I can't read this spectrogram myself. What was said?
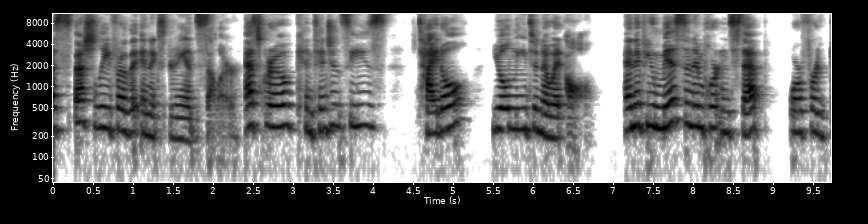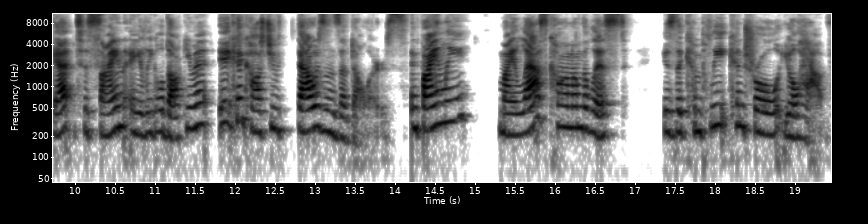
especially for the inexperienced seller. Escrow, contingencies, title, you'll need to know it all. And if you miss an important step, or forget to sign a legal document, it could cost you thousands of dollars. And finally, my last con on the list is the complete control you'll have.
